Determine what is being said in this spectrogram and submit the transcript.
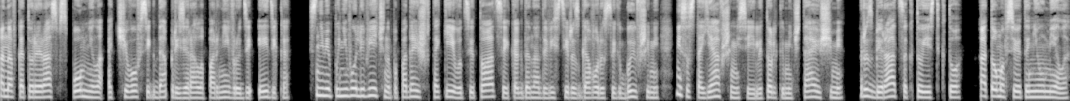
Она в который раз вспомнила, от чего всегда презирала парней вроде Эдика с ними поневоле вечно попадаешь в такие вот ситуации, когда надо вести разговоры с их бывшими, несостоявшимися или только мечтающими, разбираться, кто есть кто. А Тома все это не умела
